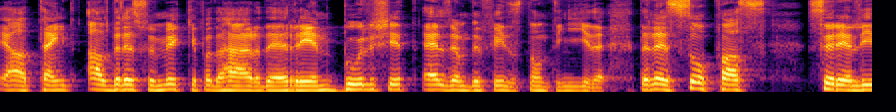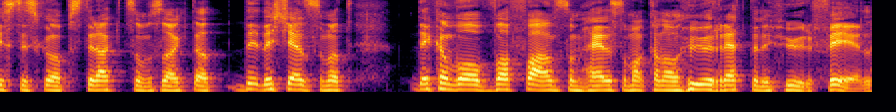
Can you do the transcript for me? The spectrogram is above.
jag har tänkt alldeles för mycket på det här och det är ren bullshit, eller om det finns någonting i det. Den är så pass surrealistisk och abstrakt som sagt att det, det känns som att det kan vara vad fan som helst och man kan ha hur rätt eller hur fel.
